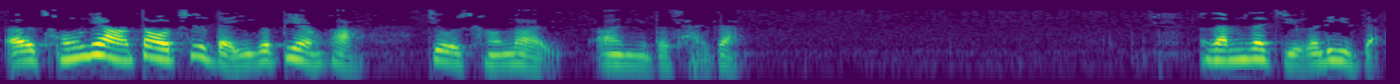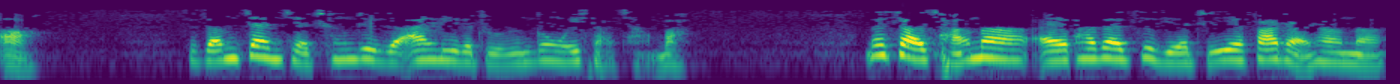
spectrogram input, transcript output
呃从量到质的一个变化。就成了啊你的才干。那咱们再举个例子啊，就咱们暂且称这个案例的主人公为小强吧。那小强呢，哎，他在自己的职业发展上呢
